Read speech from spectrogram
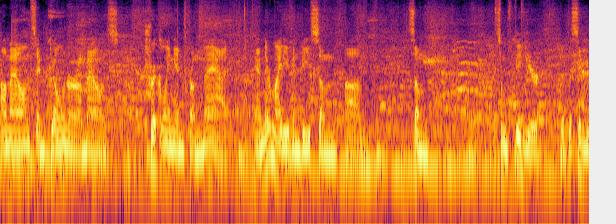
amounts and donor amounts trickling in from that, and there might even be some um, some some figure that the city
